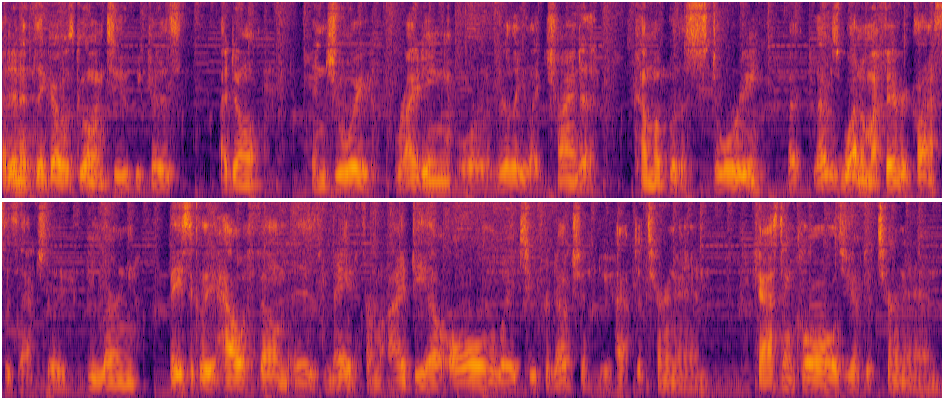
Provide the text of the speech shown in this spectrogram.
I didn't think I was going to because I don't enjoy writing or really like trying to come up with a story, but that was one of my favorite classes actually. You learn basically how a film is made from idea all the way to production. You have to turn in casting calls, you have to turn in,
